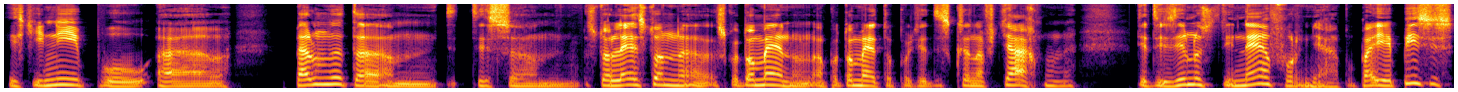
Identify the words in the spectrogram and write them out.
η σκηνή που ε, παίρνουν τα, τις ε, στολές των ε, σκοτωμένων από το μέτωπο και τις ξαναφτιάχνουν και τις δίνουν στη νέα φουρνιά που πάει επίσης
